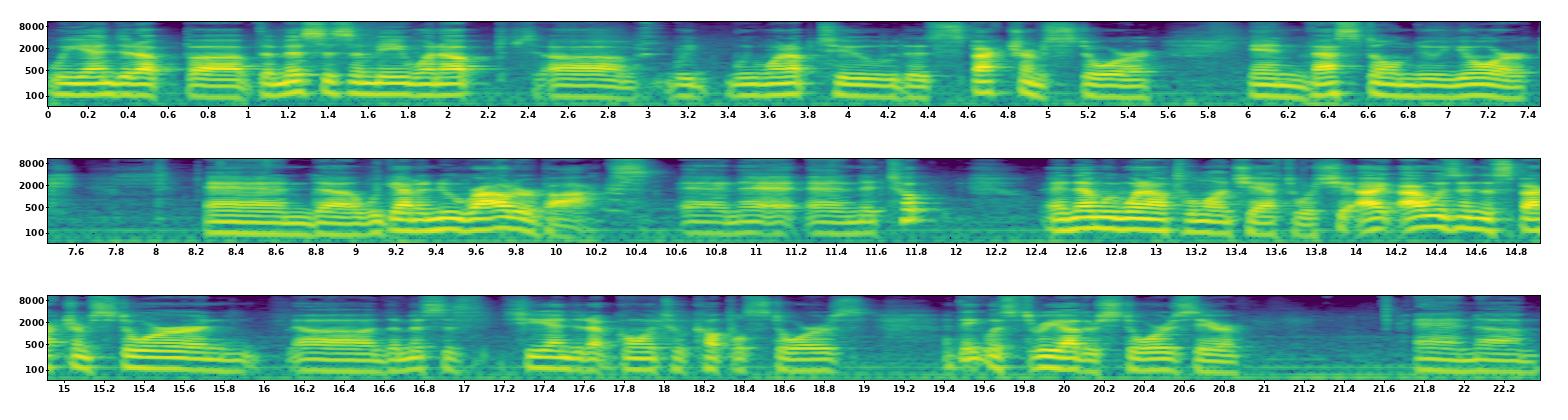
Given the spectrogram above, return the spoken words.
we ended up uh, the missus and me went up. Uh, we we went up to the Spectrum store in Vestal, New York, and uh, we got a new router box. And and it took. And then we went out to lunch afterwards. She, I, I was in the Spectrum store, and the missus she ended up going to a couple stores. I think it was three other stores there and um,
